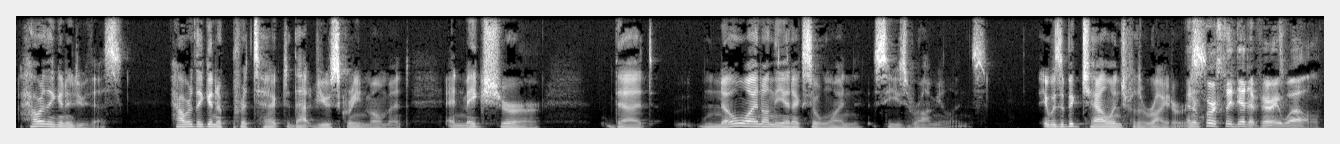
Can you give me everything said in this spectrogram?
how are they going to do this? How are they going to protect that view screen moment and make sure that no one on the NX01 sees Romulans? It was a big challenge for the writers. and of course they did it very well.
